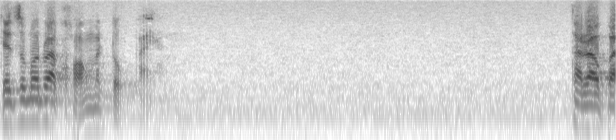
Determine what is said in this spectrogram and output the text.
เช่นสมมติว่าของมันตกไป ถ้าเราไป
